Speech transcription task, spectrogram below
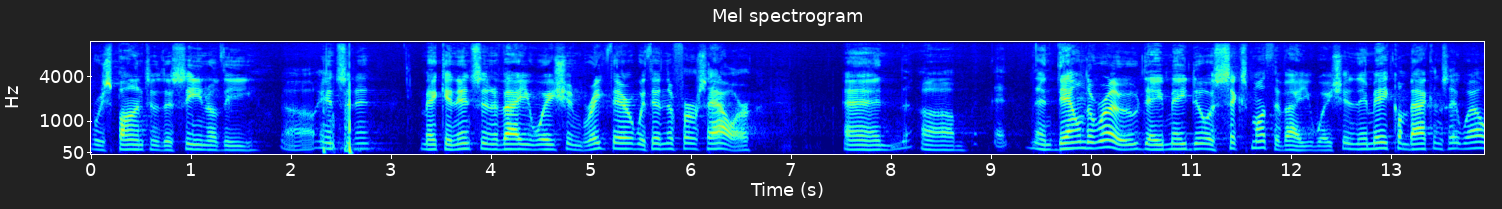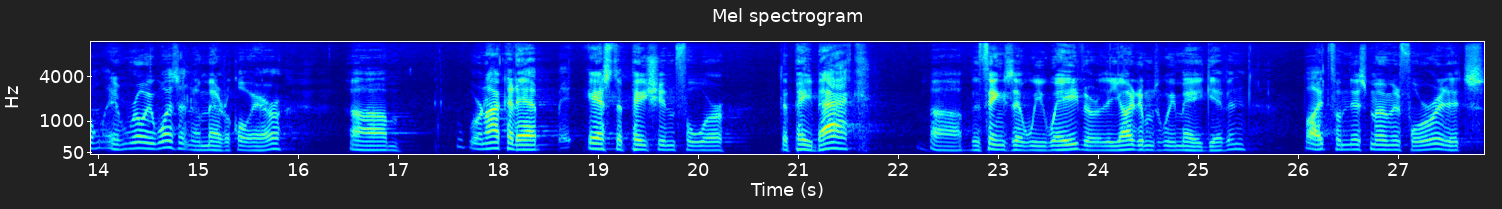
respond to the scene of the uh, incident, make an instant evaluation right there within the first hour, and um, and down the road they may do a six-month evaluation. They may come back and say, "Well, it really wasn't a medical error. Um, we're not going to ask the patient for to pay back uh, the things that we waived or the items we may have given." But from this moment forward, it's,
